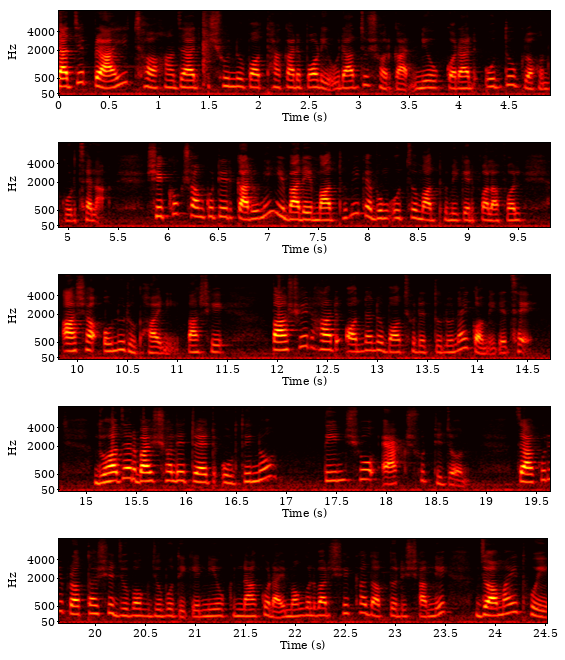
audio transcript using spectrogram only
রাজ্যে প্রায় ছ হাজার শূন্যপদ থাকার পরেও রাজ্য সরকার নিয়োগ করার উদ্যোগ গ্রহণ করছে না। শিক্ষক সংকটের কারণে এবারে মাধ্যমিক এবং উচ্চ মাধ্যমিকের ফলাফল আশা অনুরূপ হয়নি। পাশে পাশের হার অন্যান্য বছরের তুলনায় কমে গেছে। দু হাজার বাইশ সালে ট্রেড উত্তীর্ণ তিনশো একষট্টি জন। চাকুরি প্রত্যাশী যুবক যুবতীকে নিয়োগ না করায় মঙ্গলবার শিক্ষা দপ্তরের সামনে জমায়েত হয়ে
